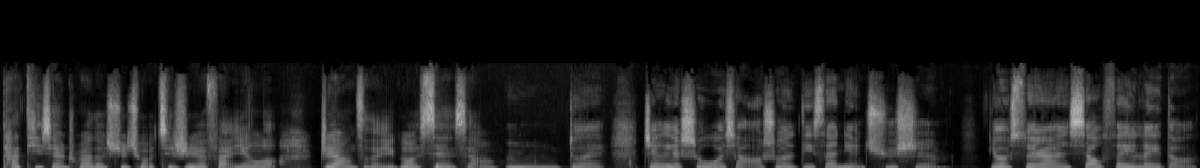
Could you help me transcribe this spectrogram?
它体现出来的需求其实也反映了这样子的一个现象。嗯，对，这个也是我想要说的第三点趋势。有虽然消费类的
